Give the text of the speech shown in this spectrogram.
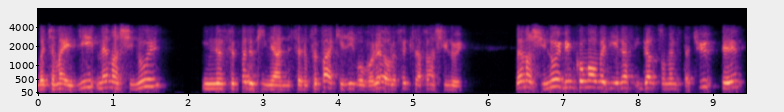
Bet Shamaï dit, même un Shinouy, il ne fait pas de kinyan, ça ne fait pas acquérir au voleur le fait que ça fait un Shinouy. Même un Shinouy Bimkomo Omed, il, reste, il garde son même statut et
